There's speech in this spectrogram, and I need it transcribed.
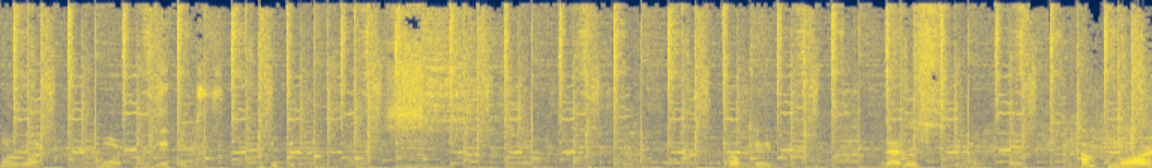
More what? More letters? okay. That is come More.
